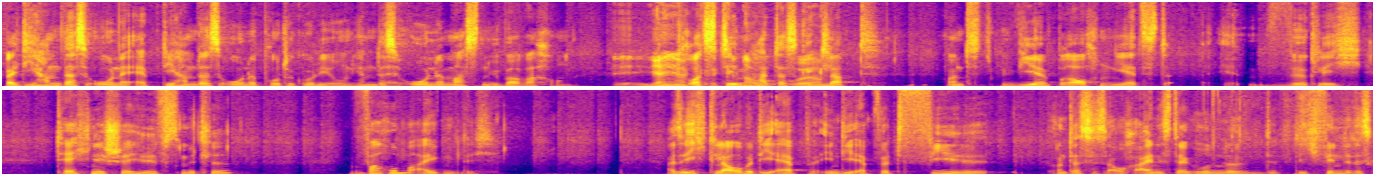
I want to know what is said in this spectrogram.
Weil die haben das ohne App, die haben das ohne Protokollierung, die haben das ohne Massenüberwachung. Ja, ja, trotzdem genau. hat das geklappt. Und wir brauchen jetzt wirklich technische Hilfsmittel. Warum eigentlich? Also ich glaube, die App, in die App wird viel, und das ist auch eines der Gründe, ich finde das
